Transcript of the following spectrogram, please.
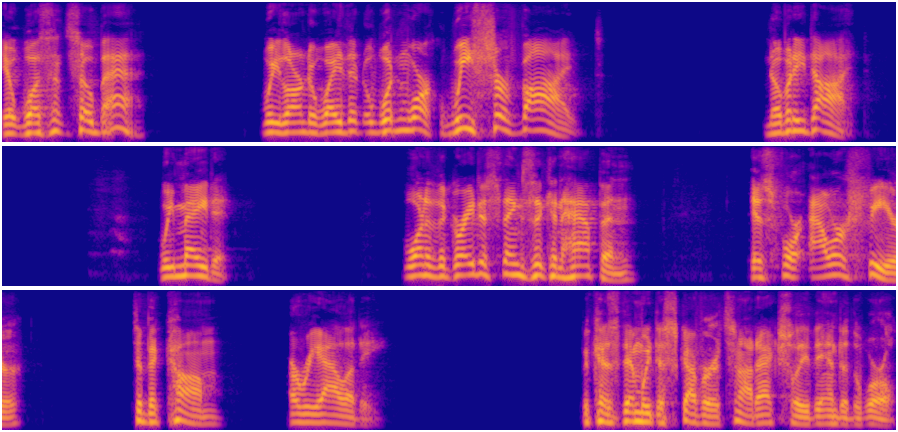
It wasn't so bad. We learned a way that it wouldn't work. We survived. Nobody died. We made it. One of the greatest things that can happen is for our fear to become a reality. Because then we discover it's not actually the end of the world.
